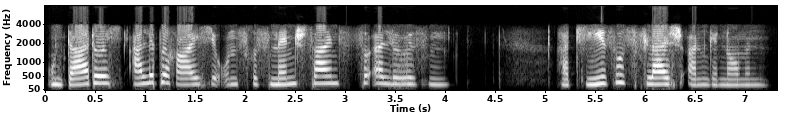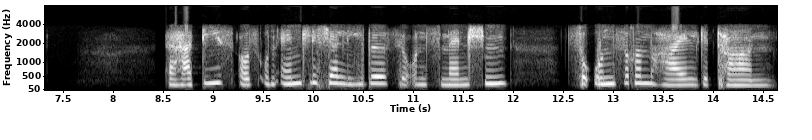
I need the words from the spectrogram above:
und dadurch alle Bereiche unseres Menschseins zu erlösen, hat Jesus Fleisch angenommen. Er hat dies aus unendlicher Liebe für uns Menschen zu unserem Heil getan.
